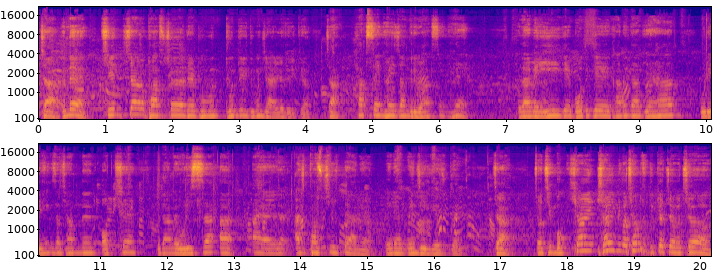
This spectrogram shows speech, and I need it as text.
자, 근데 진짜 박수 쳐야 될 부분, 분들이 누군지 알려드릴게요. 자, 학생회장 그리고 학생회. 그 다음에 이게 모든 게 가능하게 한 우리 행사 잡는 업체. 그 다음에 우리 싸, 아, 아, 아, 아, 직 박수 칠 때 아니에요. 왜냐면 왠지 얘기해줄게. 자, 저 지금 목 쉬어, 쉬어 있는 거 처음부터 느꼈죠, 그렇죠?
